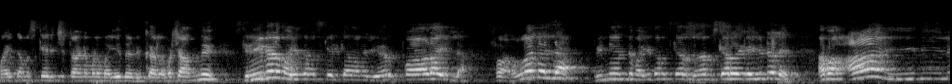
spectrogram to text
മയ്യത്ത് നമസ്കരിച്ചിട്ടാണ് നമ്മൾ മയ്യത് എടുക്കാറുള്ളത്. പക്ഷെ അന്ന് സ്ത്രീകൾ മയ്യ നമസ്കരിക്കാൻ പറഞ്ഞ ഏർപ്പാടേ ഇല്ല ഫർളനല്ല. പിന്നെ എന്ത് മയ്യ നമസ്കാരം സുനമസ്കാരം നമസ്കാരം കഴിഞ്ഞിട്ടല്ലേ? അപ്പൊ ആ രീതിയിൽ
